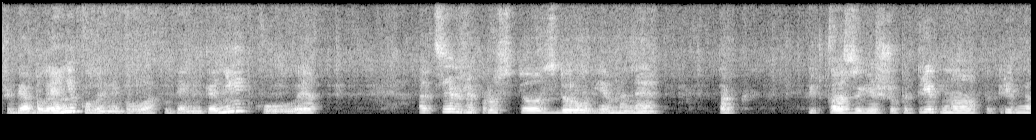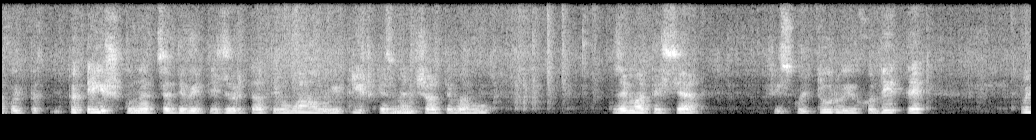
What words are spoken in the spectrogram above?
Щоб я була, я ніколи не була худенька, ніколи. А це вже просто здоров'я мене так підказує, що потрібно, потрібно хоч потрішку на це дивитись, звертати увагу і трішки зменшати вагу, займатися фізкультурою, ходити. От,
